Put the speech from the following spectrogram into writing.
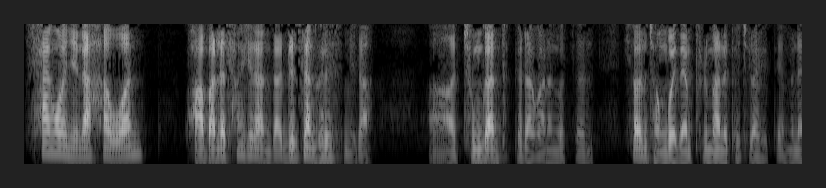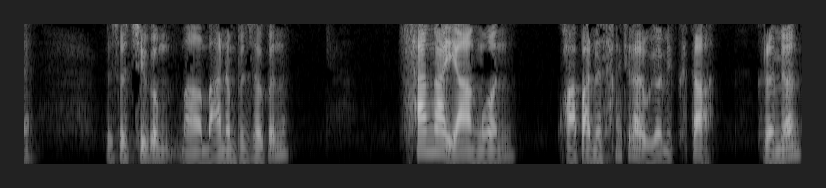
상원이나 하원 과반을 상실한다. 늘상 그랬습니다. 어, 중간 투표라고 하는 것은 현 정부에 대한 불만을 표출하기 때문에 그래서 지금 어, 많은 분석은 상하 양원 과반을 상실할 위험이 크다. 그러면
